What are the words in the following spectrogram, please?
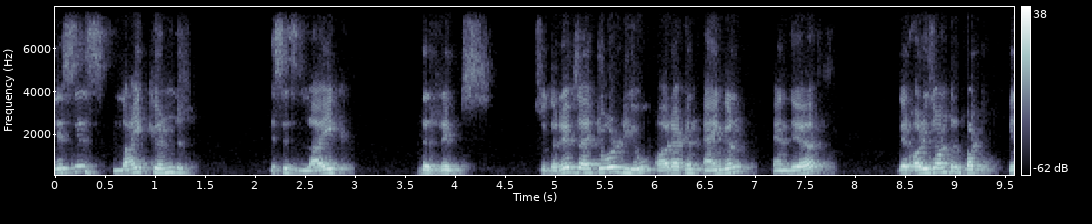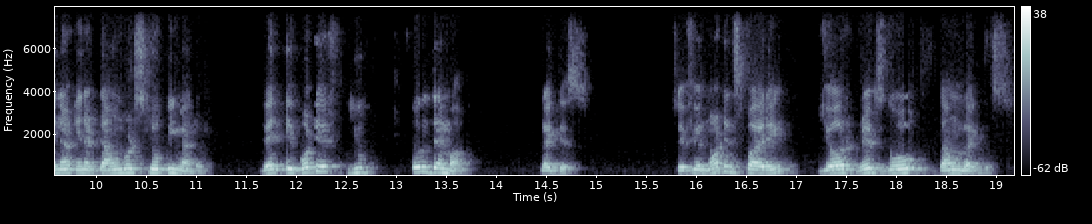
This is likened, this is like the ribs. So the ribs I told you are at an angle and they are they're horizontal, but in a in a downward sloping manner. When if, what if you pull them up like this? So if you're not inspiring, your ribs go down like this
